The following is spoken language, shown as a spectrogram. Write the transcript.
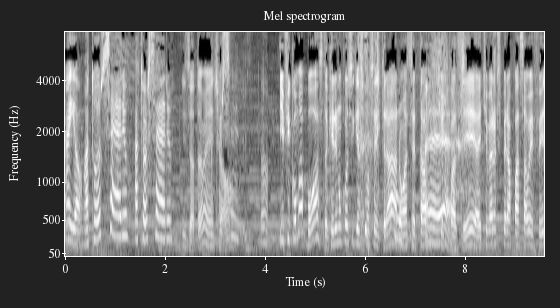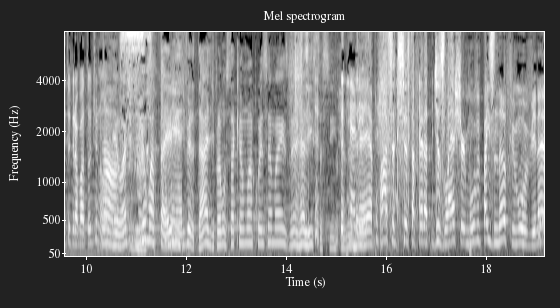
Aí, ó, ator sério, ator sério. Exatamente. Ator ó. sério. E ficou uma bosta, que ele não conseguia se concentrar, não acertava o que É. tinha que fazer, aí tiveram que esperar passar o efeito e gravar tudo de novo. Não. Eu acho que deviam matar ele merda. de verdade pra mostrar que é uma coisa mais né, realista, assim. Realista. É, passa de sexta-feira de slasher movie pra snuff movie, né?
